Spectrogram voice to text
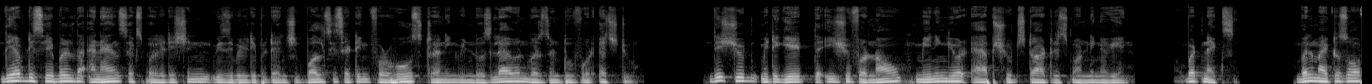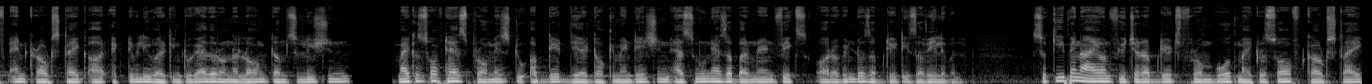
They have disabled the enhanced exploitation visibility prevention policy setting for hosts running Windows 11 version 2.4H2. This should mitigate the issue for now, meaning your app should start responding again. But next? Well, Microsoft and CrowdStrike are actively working together on a long-term solution. Microsoft has promised to update their documentation as soon as a permanent fix or a Windows update is available. So keep an eye on future updates from both Microsoft, CrowdStrike,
